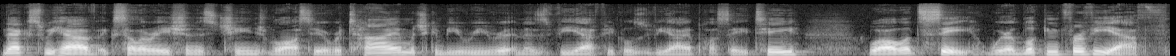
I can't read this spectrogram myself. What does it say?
Next, we have acceleration is change velocity over time, which can be rewritten as VF equals VI plus AT. Well, let's see. We're looking for VF.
